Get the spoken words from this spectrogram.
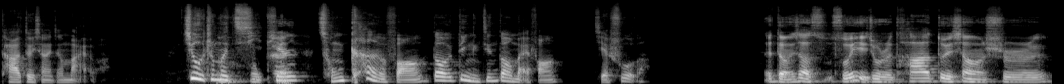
他对象已经买了，就这么嗯几天，从看房到定金到买房结束了。哎，等一下，所所以就是他对象是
